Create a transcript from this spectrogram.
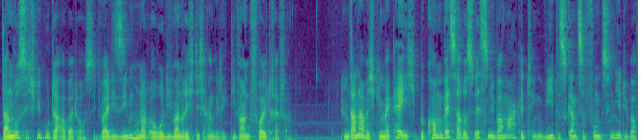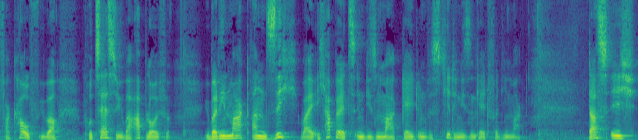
Dann wusste ich, wie gute Arbeit aussieht, weil die 700 Euro, die waren richtig angelegt, die waren Volltreffer. Und dann habe ich gemerkt, hey, ich bekomme besseres Wissen über Marketing, wie das Ganze funktioniert, über Verkauf, über Prozesse, über Abläufe, über den Markt an sich, weil ich habe ja jetzt in diesen Markt Geld investiert, in diesen Geldverdienmarkt, dass ich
